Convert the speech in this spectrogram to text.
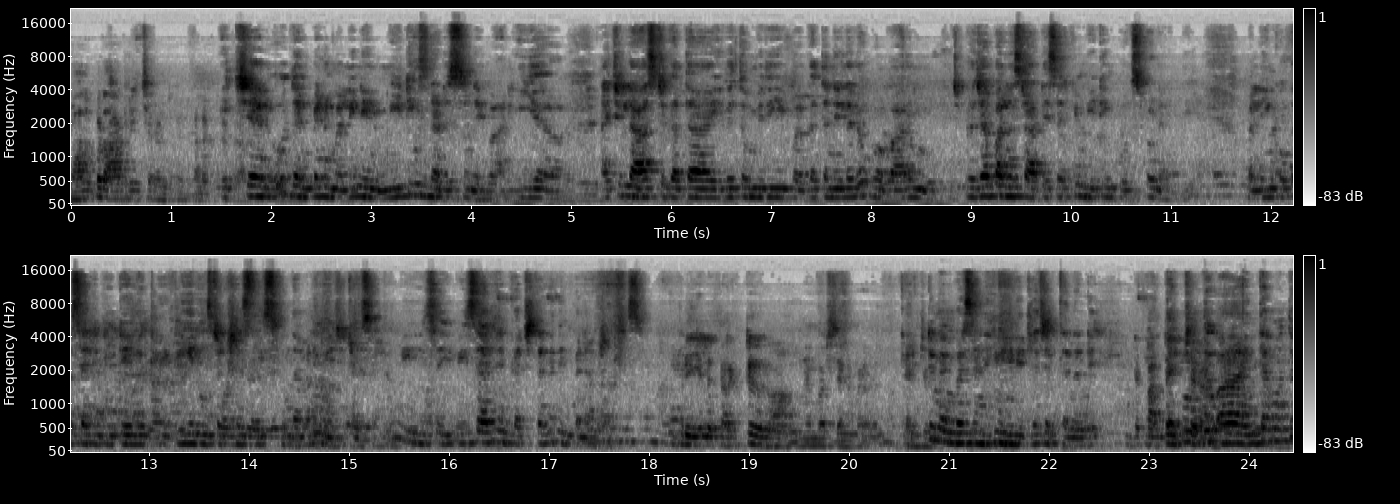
వాళ్ళు కూడా ఆర్డర్ ఇచ్చారంట ఇచ్చారు. దానిపైన మళ్ళీ నేను మీటింగ్స్ నడుస్తున్నాయి. యాక్చువల్లీ లాస్ట్ గత ఇరవై తొమ్మిది గత నెలలో ఒక వారం ప్రజాపాలన స్టార్ట్ అయ్యేసరికి మీటింగ్ పోస్ట్పోన్ అయింది. మళ్ళీ ఇంకొకసారి డీటెయిల్ క్లియర్ ఇన్స్ట్రక్షన్స్ తీసుకుందామని వేచి చూశాను. ఈ- ఈసారి నేను ఖచ్చితంగా దీనిపైన ఇప్పుడు వీళ్ళు కరెక్ట్ మెంబర్స్ కరెక్ట్ మెంబర్స్ అని నేను ఎట్లా చెప్తానంటే ఇంతకుముందు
